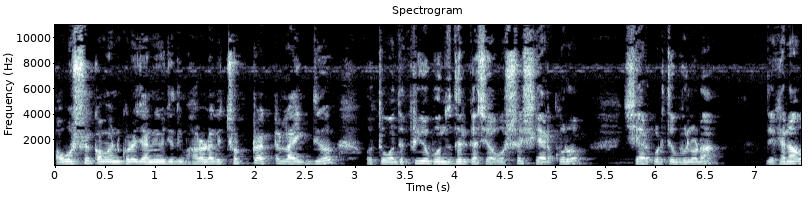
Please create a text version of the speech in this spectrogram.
অবশ্যই কমেন্ট করে জানিও। যদি ভালো লাগে, ছোট্ট একটা লাইক দিও ও তোমাদের প্রিয় বন্ধুদের কাছে অবশ্যই শেয়ার করো। শেয়ার করতে ভুলো না। দেখে নাও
